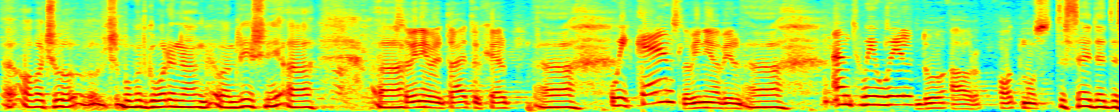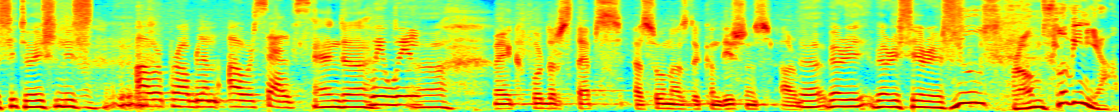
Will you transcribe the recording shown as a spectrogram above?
Uh, Oba, če, če bom odgovoril na angliški. Uh, Slovenia will try to help. Uh, we can. Slovenia will. Uh, and we will do our utmost to say that the situation is uh, our problem ourselves. And uh, we will uh, make further steps as soon as the conditions are very, very serious. News from Slovenia.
